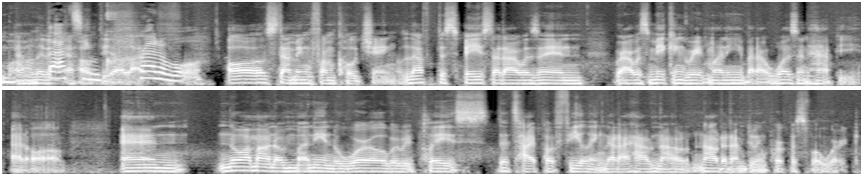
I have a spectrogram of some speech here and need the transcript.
I'm living That's a healthier life incredible. all stemming from coaching. Left the space that I was in where I was making great money, but I wasn't happy at all. And no amount of money in the world will replace the type of feeling that I have now, now that I'm doing purposeful work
